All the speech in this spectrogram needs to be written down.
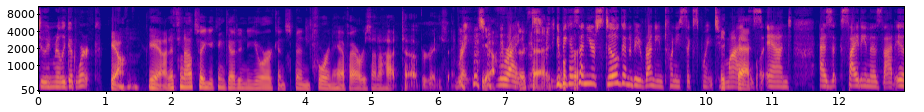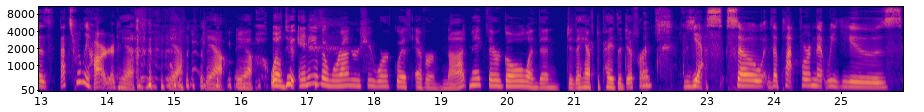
doing really good work Yeah. Mhm. Yeah. And it's not so you can go to New York and spend four and a half hours in a hot tub or anything. right Yeah. right Okay. because then you're still going to be running 26.2 miles and as exciting as that is that's really hard Yes. Yeah. Yeah. Yeah. Well, do any of the runners you work with ever not make their goal and then do they have to pay the difference? Yes. So the platform that we use,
